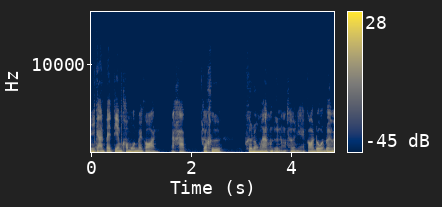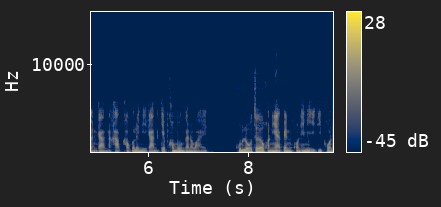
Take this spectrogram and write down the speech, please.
มีการไปเตรียมข้อมูลไว้ก่อนนะครับ ก็คือเพื่อนร่วมงานคนอื่นของเธอเนี่ยก็โดนด้วยเหมือนกันนะครับเขาก็เลยมีการเก็บข้อมูลกันเอาไว้ คุณโรเจอร์คนนี้เป็นคนที่มีอิทธิพล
